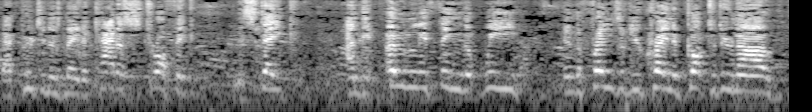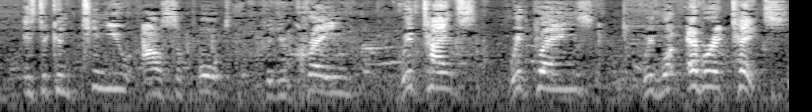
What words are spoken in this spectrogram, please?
that Putin has made a catastrophic mistake. And the only thing that we in the Friends of Ukraine have got to do now is to continue our support for Ukraine with tanks, with planes, with whatever it takes,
